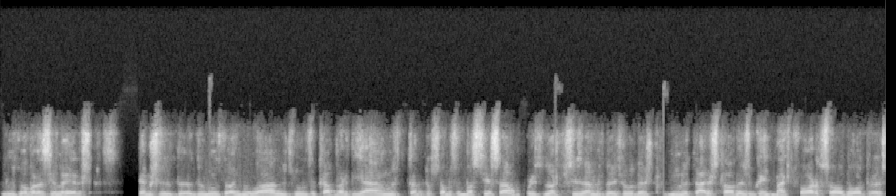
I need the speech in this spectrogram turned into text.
luso-brasileiros, temos de, de, de luso-angolanos, luso-cabardianos, portanto, nós somos uma associação, por isso nós precisamos de ajudas monetárias talvez um bocadinho mais fortes, ou de outras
